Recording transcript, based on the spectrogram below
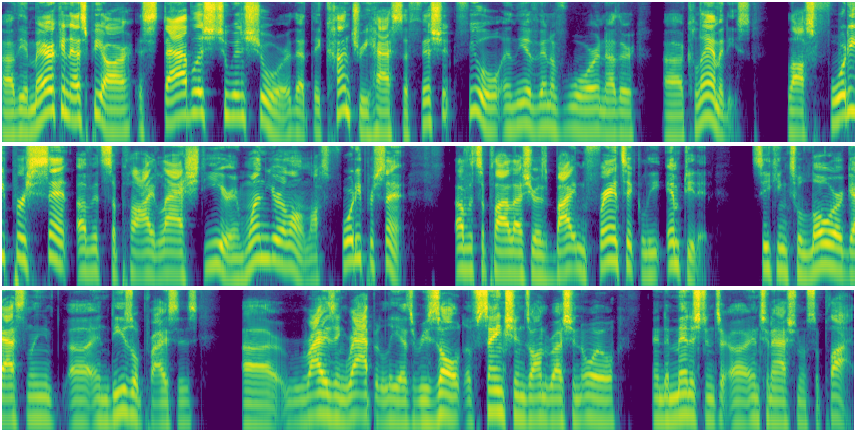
Uh, the American SPR, established to ensure that the country has sufficient fuel in the event of war and other uh, calamities, lost 40% of its supply last year. In one year alone, lost 40% of its supply last year as Biden frantically emptied it, seeking to lower gasoline uh, and diesel prices, uh, rising rapidly as a result of sanctions on Russian oil and diminished inter- uh, international supply.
